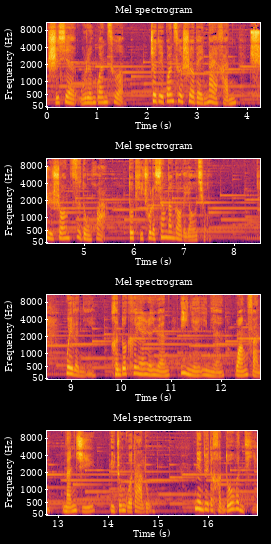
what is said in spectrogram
实现无人观测，这对观测设备耐寒、去霜、自动化都提出了相当高的要求。为了你，很多科研人员一年一年往返南极与中国大陆，面对的很多问题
